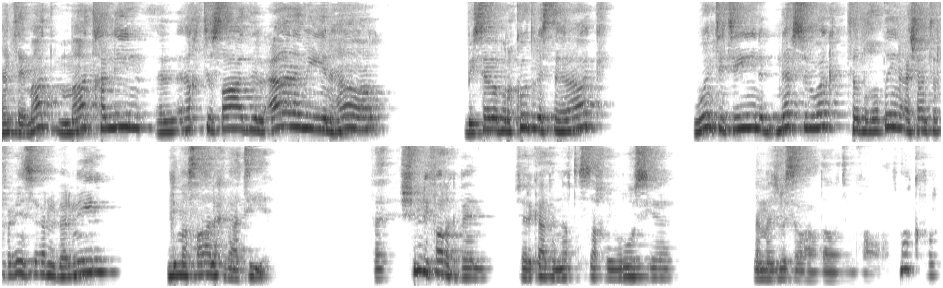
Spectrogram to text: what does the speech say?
أنت ما ما تخلين الاقتصاد العالمي ينهار بسبب ركود الاستهلاك وأنت تجين بنفس الوقت تضغطين عشان ترفعين سعر البرميل لمصالح ذاتية فشو اللي فرق بين شركات النفط الصخري وروسيا لما جلسوا على طاولة المفاوضات؟ ماكو فرق.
